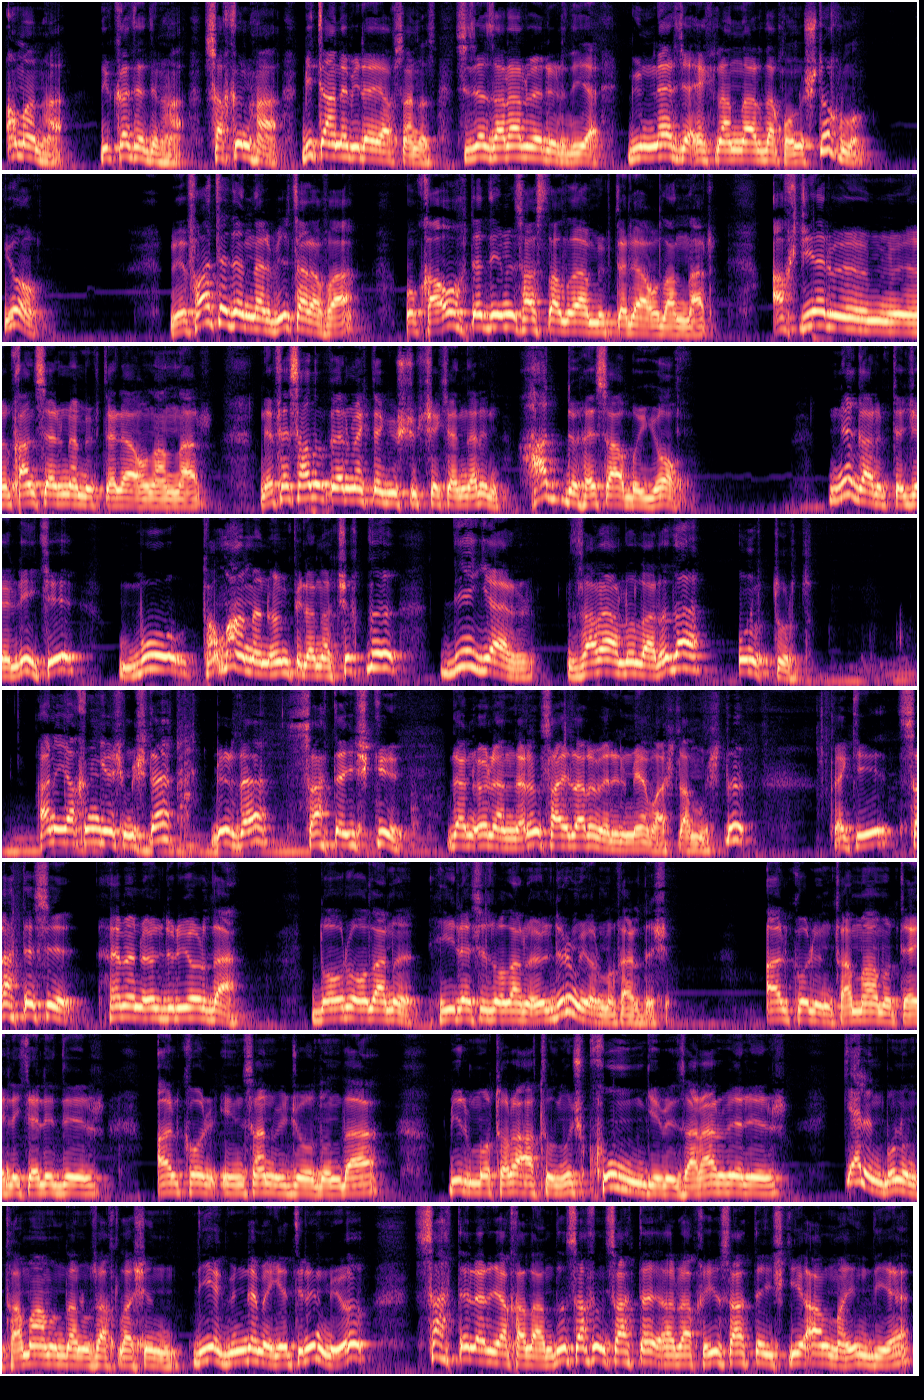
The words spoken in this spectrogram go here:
Aman ha, dikkat edin ha, sakın ha, bir tane bile yapsanız size zarar verir diye günlerce ekranlarda konuştuk mu? Yok. Vefat edenler bir tarafa, o kaoh dediğimiz hastalığa müptela olanlar, akciğer ıı, kanserine müptela olanlar, nefes alıp vermekte güçlük çekenlerin haddü hesabı yok. Ne garip tecelli ki bu tamamen ön plana çıktı. Diğer zararlıları da unutturdu. Hani yakın geçmişte bir de sahte içkiden ölenlerin sayıları verilmeye başlanmıştı. Peki sahtesi hemen öldürüyor da doğru olanı, hilesiz olanı öldürmüyor mu kardeşim? Alkolün tamamı tehlikelidir. Alkol insan vücudunda bir motora atılmış kum gibi zarar verir. Gelin bunun tamamından uzaklaşın diye gündeme getirilmiyor. Sahteler yakalandı. Sakın sahte rakıyı, sahte içkiyi almayın diye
